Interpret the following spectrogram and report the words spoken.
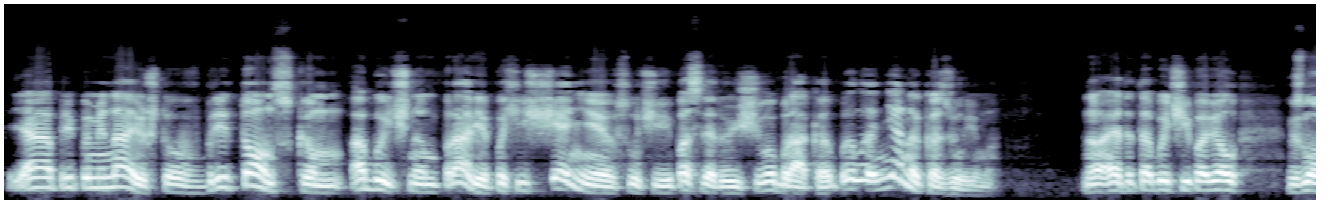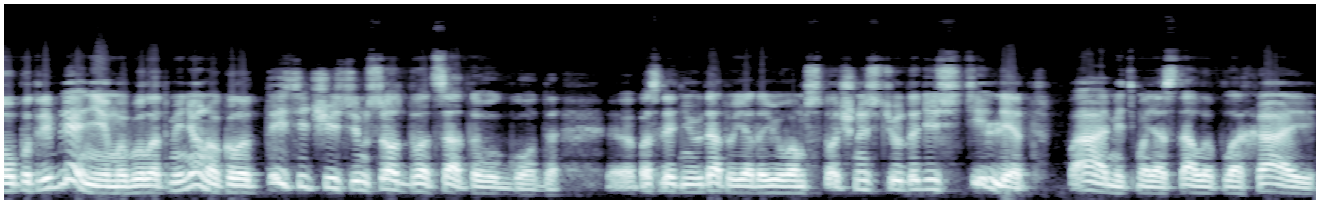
Я припоминаю, что в бретонском обычном праве похищение в случае последующего брака было ненаказуемо. Но этот обычай повел к злоупотреблениям и был отменен около 1720 года. Э, последнюю дату я даю вам с точностью до десяти лет. Память моя стала плоха, и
